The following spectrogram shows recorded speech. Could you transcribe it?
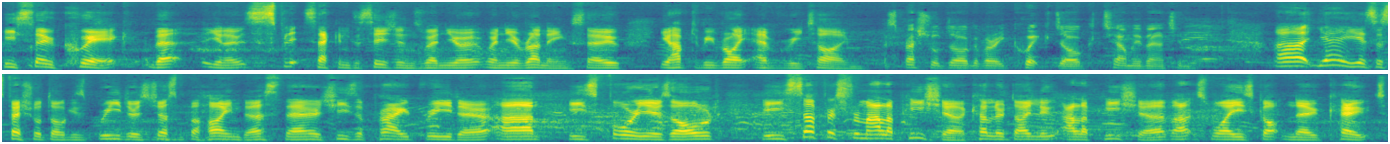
he's so quick that you know it's split-second decisions when you're when you're running. So you have to be right every time. A special dog, a very quick dog. Tell me about him. Uh, yeah, he is a special dog. His breeder is just behind us there. She's a proud breeder. Um, he's four years old. He suffers from alopecia, colour dilute alopecia. That's why he's got no coat.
